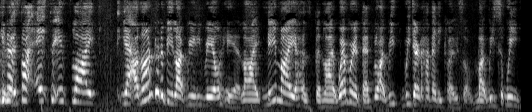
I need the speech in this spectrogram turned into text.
you know, it's like it's it's like yeah, and I'm going to be like really real here. Like me and my husband, like when we're in bed, we're like we we don't have any clothes on. Like we we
